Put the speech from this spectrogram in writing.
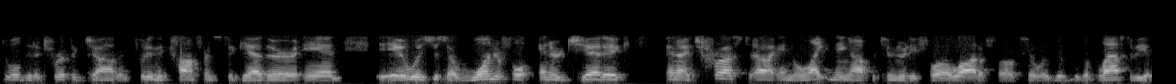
School did a terrific job in putting the conference together, and it was just a wonderful, energetic, and I trust uh, enlightening opportunity for a lot of folks. It was, a, it was a blast to be a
